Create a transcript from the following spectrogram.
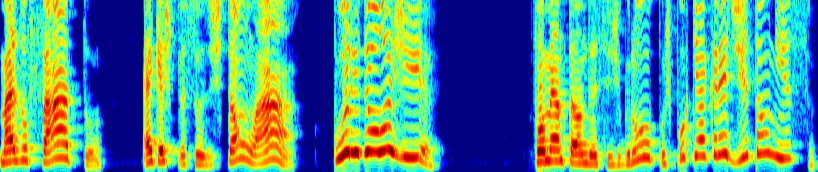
Mas o fato é que as pessoas estão lá por ideologia, fomentando esses grupos porque acreditam nisso.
